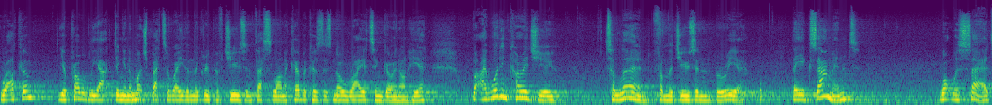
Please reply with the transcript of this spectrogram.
welcome. You're probably acting in a much better way than the group of Jews in Thessalonica because there's no rioting going on here. But I would encourage you to learn from the Jews in Berea. They examined what was said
